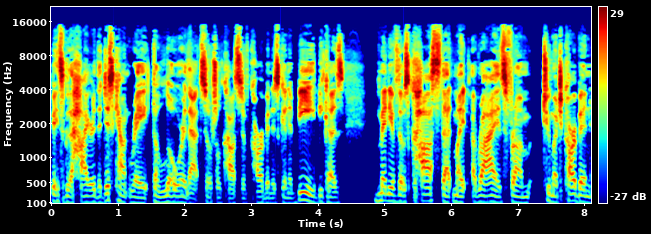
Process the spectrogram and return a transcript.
Basically, the higher the discount rate, the lower that social cost of carbon is going to be because many of those costs that might arise from too much carbon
